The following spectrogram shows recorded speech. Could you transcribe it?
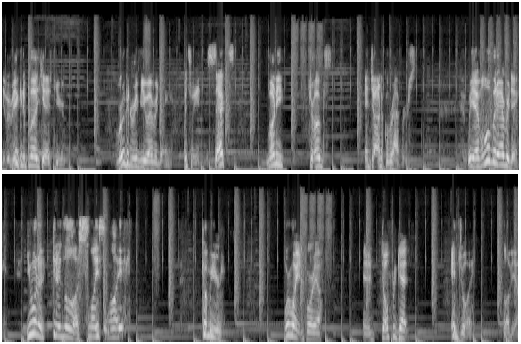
And we're making a podcast here. We're going to review everything between sex, money, drugs, and Donical rappers. We have a little bit of everything. You want to get a little slice of life? Come here. We're waiting for you. And don't forget, enjoy. Love you.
